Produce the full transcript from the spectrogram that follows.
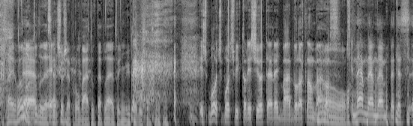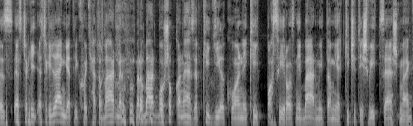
Honnan de... tudod, ezt még sose próbáltuk, tehát lehet, hogy működik. és bocs, bocs, Viktor, és jött erre egy bárdolatlan válasz? Oh. Nem, nem, nem, de ez, ez, ez, csak így, ez csak így lengetik, hogy hát a bárd, mert, mert a bárdból sokkal nehezebb kigyilkolni ki kipasszírozni bármit, ami egy kicsit is vicces, meg,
